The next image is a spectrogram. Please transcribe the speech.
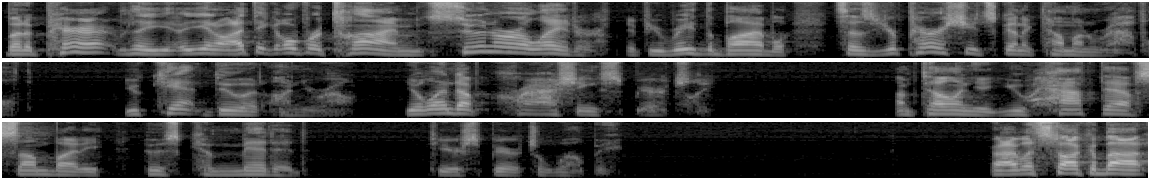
but apparently, you know, I think over time, sooner or later, if you read the Bible, it says your parachute's going to come unraveled. You can't do it on your own. You'll end up crashing spiritually. I'm telling you, you have to have somebody who's committed to your spiritual well being. All right, let's talk about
